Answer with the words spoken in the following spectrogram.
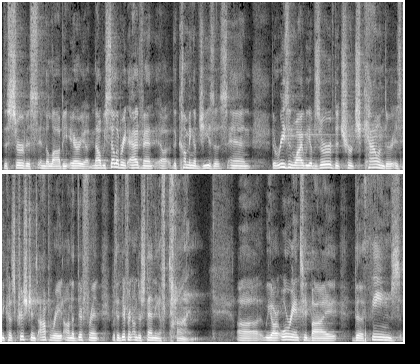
the service in the lobby area. Now, we celebrate Advent, uh, the coming of Jesus. And the reason why we observe the church calendar is because Christians operate on a different, with a different understanding of time. Uh, we are oriented by the themes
